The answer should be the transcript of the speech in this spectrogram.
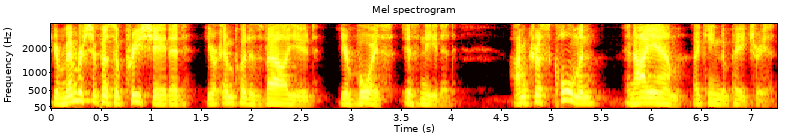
Your membership is appreciated, your input is valued, your voice is needed. I'm Chris Kuhlmann, and I am a Kingdom Patriot.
